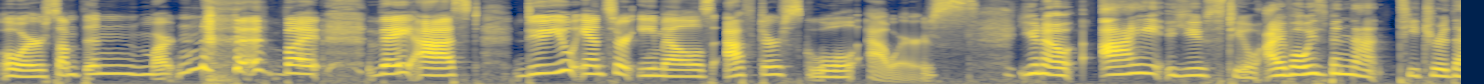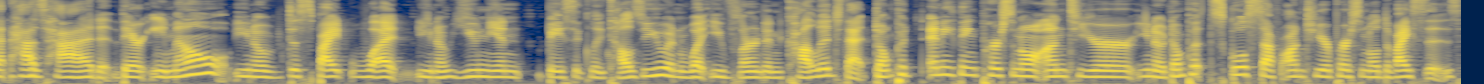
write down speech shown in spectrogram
or something Martin, but they asked, Do you answer emails after school hours? You know, I used to. I've always been that teacher that has had their email, you know, despite what, you know, union basically tells you and what you've learned in college that don't put anything personal onto your, you know, don't put school stuff onto your personal devices.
